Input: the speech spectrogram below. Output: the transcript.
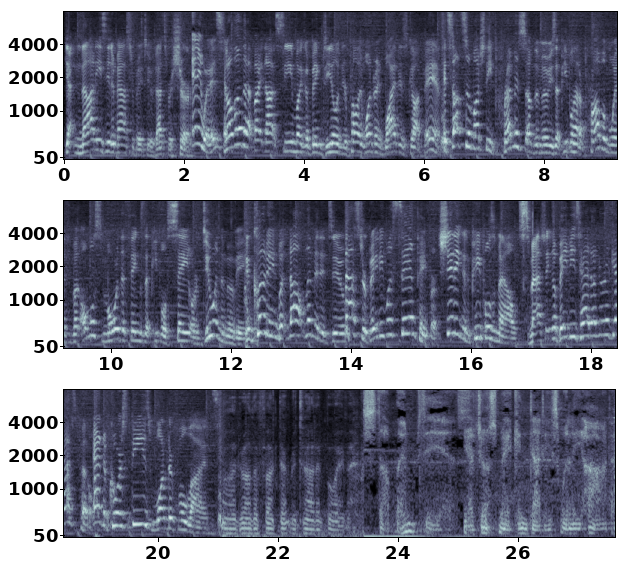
Yeah, not easy to masturbate to, that's for sure. Anyways, and although that might not seem like a big deal and you're probably wondering why this got banned, it's not so much the premise of the movies that people had a problem with, but almost more the things that people say or do in the movie, including, but not limited to, masturbating with sandpaper, shitting in people's mouths, smashing a baby's head under a gas pedal, and of course, these wonderful lines. Oh, I'd rather fuck that retarded boy, but... Stop them tears. You're just making Daddy's willy harder.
